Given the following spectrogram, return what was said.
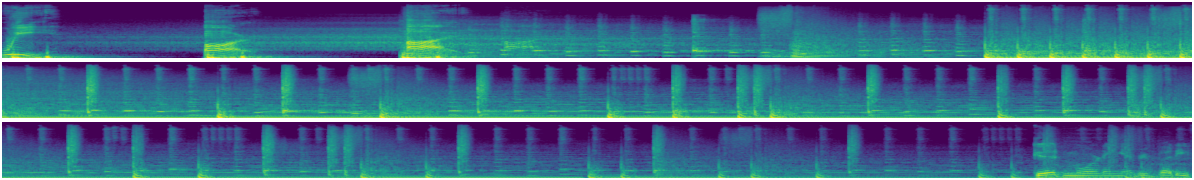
We are I. Good morning, everybody.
